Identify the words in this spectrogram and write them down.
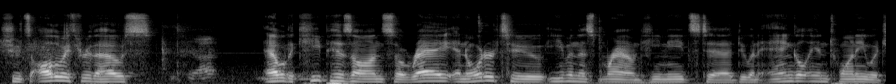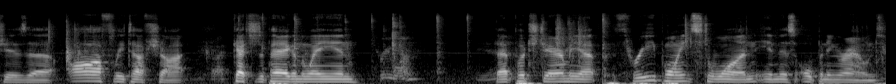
shoots all the way through the house. Able to keep his on. So Ray, in order to even this round, he needs to do an angle in 20, which is an awfully tough shot. Catches a peg on the way in. 3-1. That puts Jeremy up three points to one in this opening round.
